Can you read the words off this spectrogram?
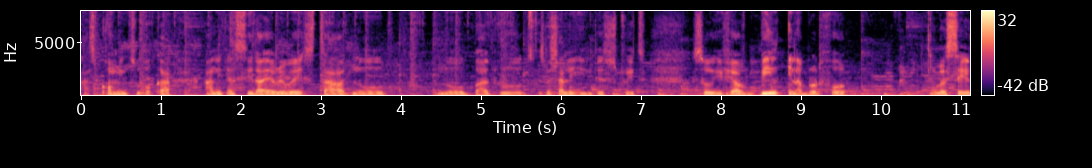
has come into Awka and you can see that everywhere is starred no no bad roads especially in this street. So if you have been in abroad for let's say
